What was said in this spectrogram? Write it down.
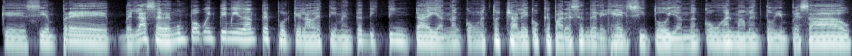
que siempre, ¿verdad? Se ven un poco intimidantes porque la vestimenta es distinta y andan con estos chalecos que parecen del ejército y andan con un armamento bien pesado.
